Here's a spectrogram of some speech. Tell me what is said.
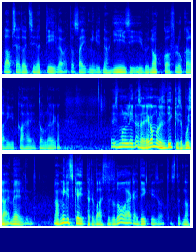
lapsed otsivad diile, vaata said mingid noh, Yeezy või knock-off lookalike'id kahe dollariga. ja siis mul oli ka see, ega mulle see tikise pusa ei meeldinud. noh, mingid skeiterid vahest ütlevad, oo äge tikis, vaata, sest et noh,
